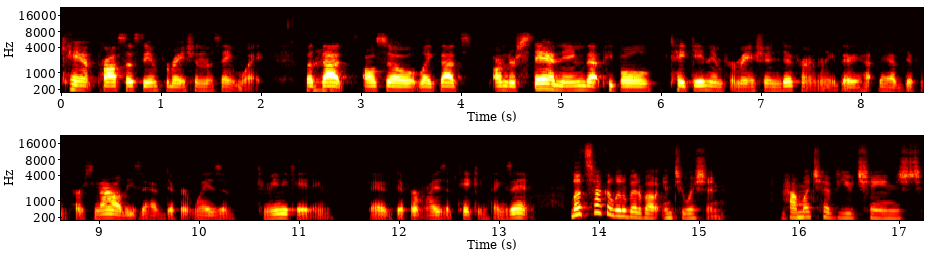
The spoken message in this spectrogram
can't process the information the same way. But right. that also like that's understanding that people take in information differently. They ha- they have different personalities, they have different ways of communicating. They have different ways of taking things in. Let's talk a little bit about intuition how much have you changed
